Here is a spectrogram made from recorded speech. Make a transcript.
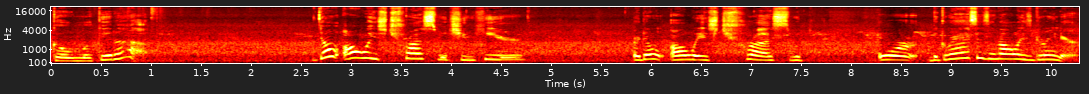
Go look it up. Don't always trust what you hear or don't always trust what or the grass isn't always greener.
